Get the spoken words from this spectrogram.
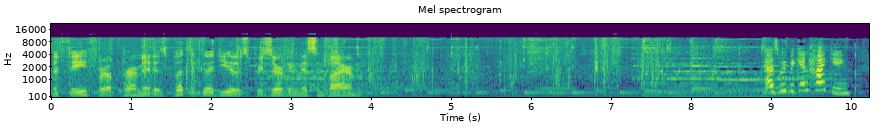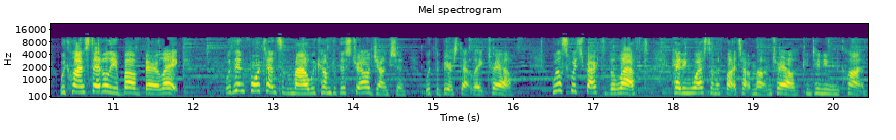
The fee for a permit is put to good use preserving this environment. As we begin hiking, we climb steadily above Bear Lake. Within four tenths of a mile, we come to this trail junction with the Bierstadt Lake Trail. We'll switch back to the left, heading west on the Flat Top Mountain Trail, continuing to climb.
